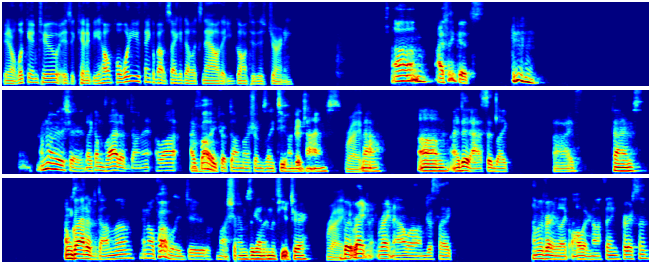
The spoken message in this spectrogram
you know look into? Is it can it be helpful? What do you think about psychedelics now that you've gone through this journey? Um, I think it's. I'm not really sure. Like, I'm glad I've done it a lot. I've Mhm. probably tripped on mushrooms like 200 times Right. now. Um, I did acid like five times. I'm glad I've done them, and I'll probably do mushrooms again in the future. Right. But right, right now, well, I'm just like, I'm a very like all or nothing person.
